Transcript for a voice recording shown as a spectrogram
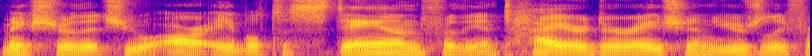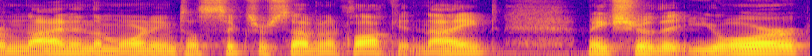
Make sure that you are able to stand for the entire duration, usually from 9 in the morning till 6 or 7 o'clock at night. Make sure that your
